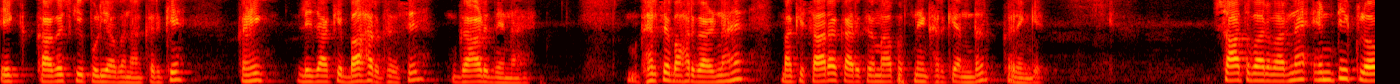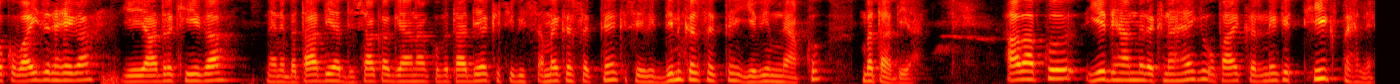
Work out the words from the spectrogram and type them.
एक कागज़ की पुड़िया बना करके कहीं ले जाके बाहर घर से गाड़ देना है। घर से बाहर गाड़ना है। बाकी सारा कार्यक्रम आप अपने घर के अंदर करेंगे। सात बार वारना है। एंटी क्लॉकवाइज रहेगा, ये याद रखिएगा। मैंने बता दिया, दिशा का ज्ञान आपको बता दिया। किसी भी समय कर सकते हैं, किसी भी दिन कर सकते हैं, ये भी हमने आपको बता दिया। अब आपको ये ध्यान में रखना है कि उपाय करने के ठीक पहले,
